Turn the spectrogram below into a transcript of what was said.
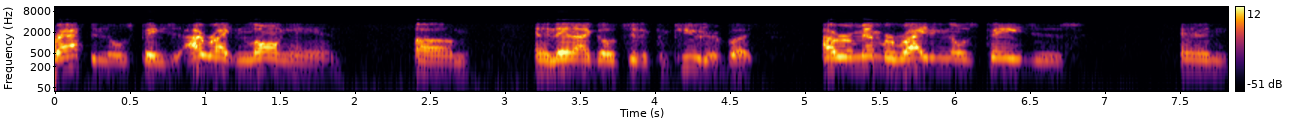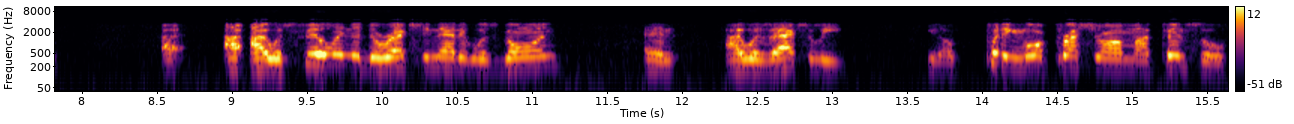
crafting those pages. I write in longhand, um, and then I go to the computer. But I remember writing those pages, and I, I, I was feeling the direction that it was going, and I was actually, you know, putting more pressure on my pencil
